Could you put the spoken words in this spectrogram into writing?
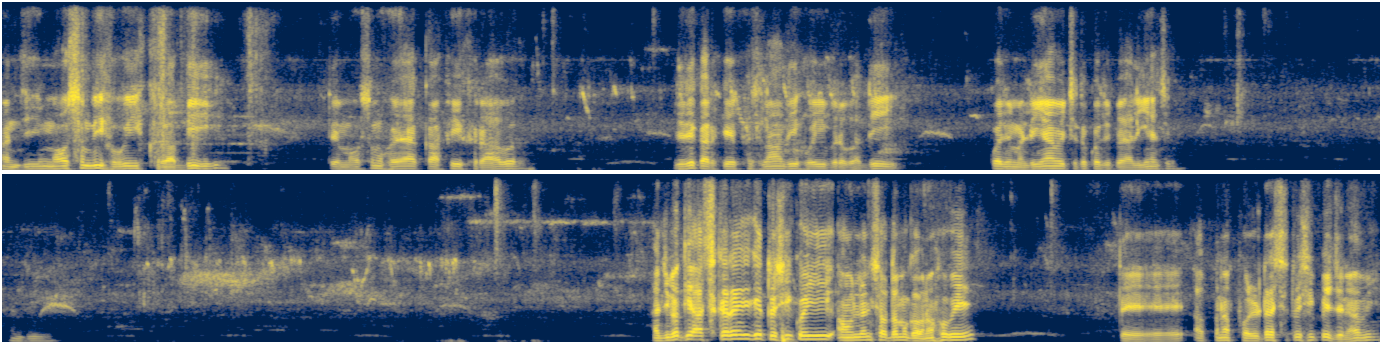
ਹਾਂਜੀ, ਮੌਸਮ ਦੀ ਹੋਈ ਖਰਾਬੀ। ਤੇ ਮੌਸਮ ਹੋਇਆ ਕਾਫੀ ਖਰਾਬ। ਜਿਹਦੇ ਕਰਕੇ ਫਸਲਾਂ ਦੀ ਹੋਈ ਬਰਬਾਦੀ ਕੁਝ ਮੰਡੀਆਂ ਵਿੱਚ ਤੇ ਕੁਝ ਪਿਆਲੀਆਂ 'ਚ। ਹਾਂਜੀ। ਹਾਂਜੀ ਬਾਕੀ ਆਸ ਕਰਾਂਗੇ ਕਿ ਤੁਸੀਂ ਕੋਈ ਆਨਲਾਈਨ ਸੌਦਾ ਮੰਗਾਉਣਾ ਹੋਵੇ ਤੇ ਆਪਣਾ ਫੁੱਲ ਐਡਰੈਸ ਤੁਸੀਂ ਭੇਜਣਾ ਵੀ।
